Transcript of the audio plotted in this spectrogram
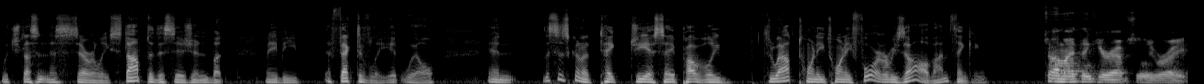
which doesn't necessarily stop the decision, but maybe effectively it will. And this is going to take GSA probably throughout 2024 to resolve, I'm thinking. Tom, I think you're absolutely right.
